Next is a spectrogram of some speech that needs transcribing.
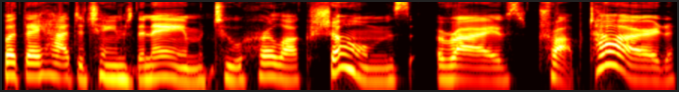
But they had to change the name to Herlock Sholmes Arrives Trop Tard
